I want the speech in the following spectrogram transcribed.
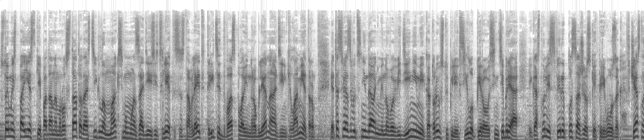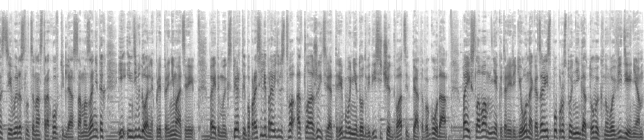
Стоимость поездки, по данным Росстата, достигла максимума за 10 лет и составляет 32,5 рубля на 1 километр. Это связывают с недавними нововведениями, которые вступили в силу 1 сентября и коснулись сферы пассажирских перевозок. В частности, выросла цена страховки для самозанятых и индивидуальных предпринимателей. Поэтому эксперты попросили правительство отложить ряд требований до 2025 года. По их словам, некоторые регионы оказались попросту не готовы к нововведениям.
